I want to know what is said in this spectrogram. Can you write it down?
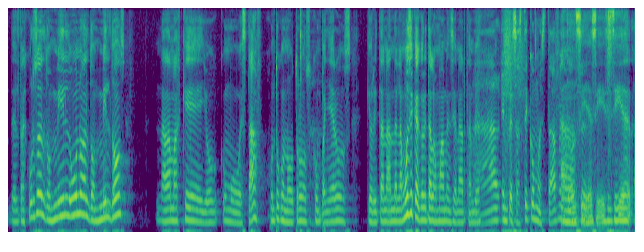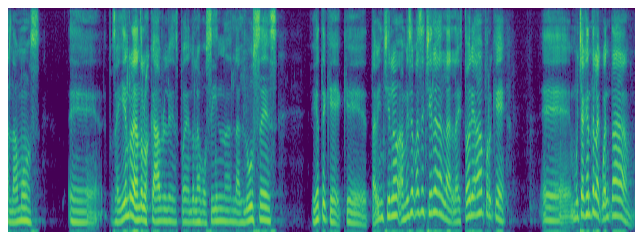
del transcurso del 2001 al 2002, nada más que yo como staff, junto con otros compañeros que ahorita andan en la música, que ahorita los vamos a mencionar también. Ah, empezaste como staff Ah, entonces. sí, sí, sí, sí, andamos eh, pues ahí enredando los cables, poniendo las bocinas, las luces. Fíjate que, que está bien chilo. A mí se me hace chila la, la historia ah, porque eh, mucha gente la cuenta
